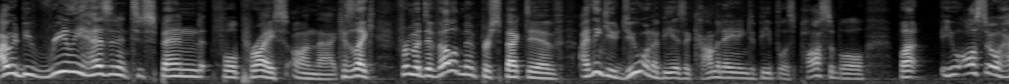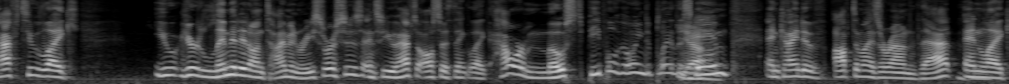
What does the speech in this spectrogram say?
I would be really hesitant to spend full price on that because, like, from a development perspective, I think you do want to be as accommodating to people as possible, but you also have to like you you're limited on time and resources, and so you have to also think like, how are most people going to play this Yeah. game, and kind of optimize around that, and like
